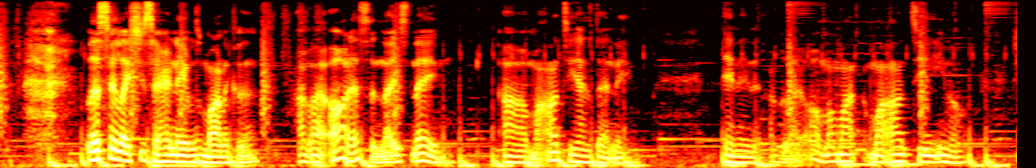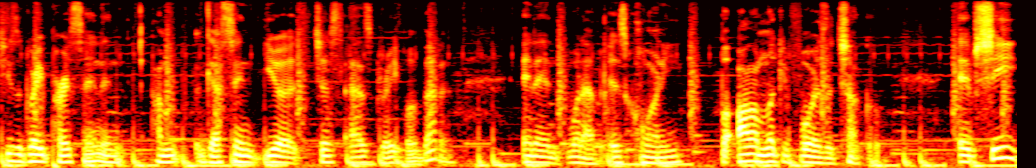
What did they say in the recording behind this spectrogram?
Let's say like she said her name is Monica. I'm like, oh, that's a nice name. Uh, my auntie has that name. And then I'd be like, oh, my, my my auntie, you know, she's a great person, and I'm guessing you're just as great or better. And then whatever, it's corny, but all I'm looking for is a chuckle. If she,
